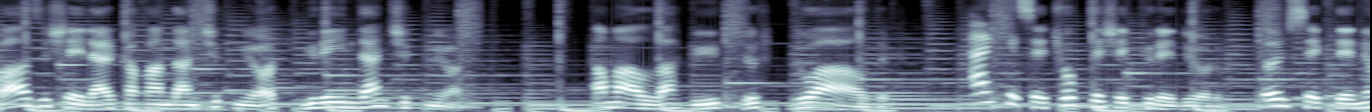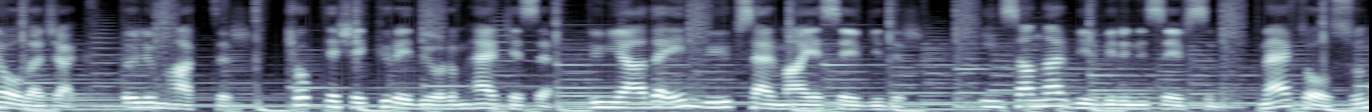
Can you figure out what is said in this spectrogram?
bazı şeyler kafandan çıkmıyor, yüreğinden çıkmıyor. Ama Allah büyüktür, dua aldık. Herkese çok teşekkür ediyorum. Ölsek de ne olacak? Ölüm haktır. Çok teşekkür ediyorum herkese. Dünyada en büyük sermaye sevgidir. İnsanlar birbirini sevsin. Mert olsun,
